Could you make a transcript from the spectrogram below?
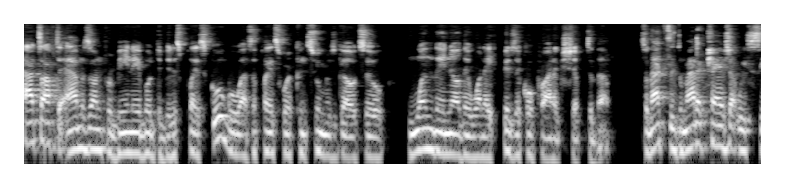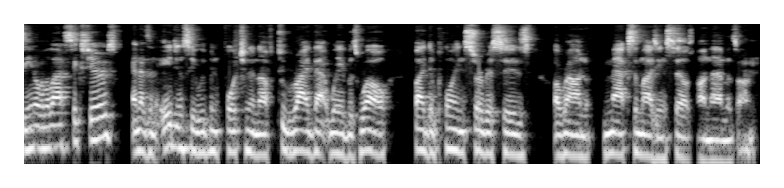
hats off to Amazon for being able to displace Google as a place where consumers go to when they know they want a physical product shipped to them. So that's the dramatic change that we've seen over the last six years. And as an agency, we've been fortunate enough to ride that wave as well by deploying services around maximizing sales on Amazon.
